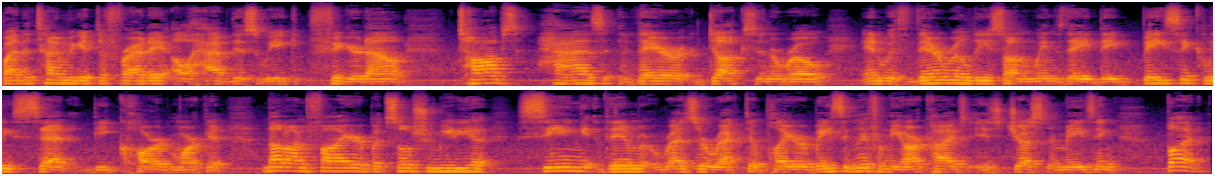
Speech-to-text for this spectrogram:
by the time we get to Friday, I'll have this week figured out. Topps has their ducks in a row, and with their release on Wednesday, they basically set the card market not on fire, but social media. Seeing them resurrect a player basically from the archives is just amazing. But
